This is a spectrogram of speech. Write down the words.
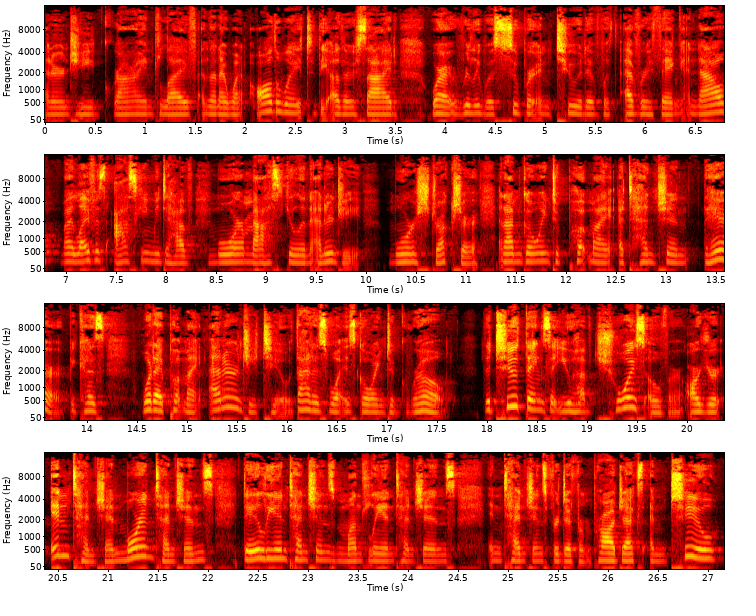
energy, grind life. And then I went all the way to the other side where I really was super intuitive with everything. And now my life is asking me to have more masculine energy, more structure. And I'm going to put my attention there because what I put my energy to, that is what is going to grow. The two things that you have choice over are your intention, more intentions, daily intentions, monthly intentions, intentions for different projects, and two,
